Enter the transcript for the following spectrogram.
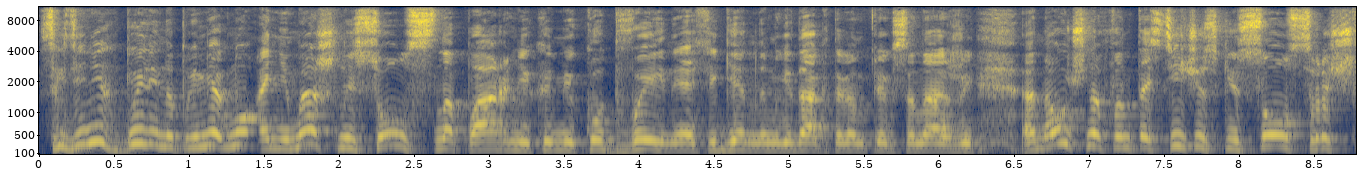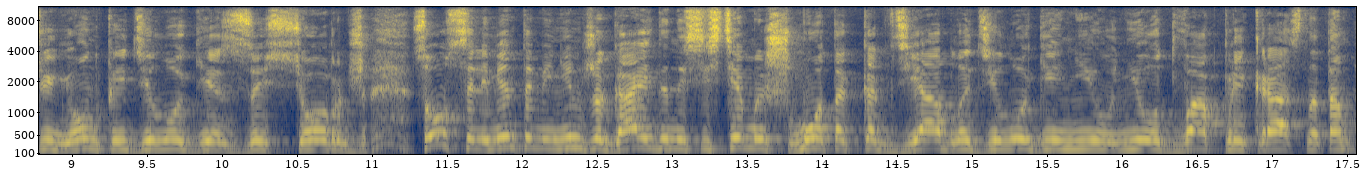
Среди них были, например, ну, анимешный Souls с напарниками, Код Вейн и офигенным редактором персонажей, а научно-фантастический Souls с расчлененкой идеология The Surge, Souls с элементами Ninja Gaiden и системой шмоток, как в Diablo, диалогия Neo Нио, Нио 2 прекрасно, там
